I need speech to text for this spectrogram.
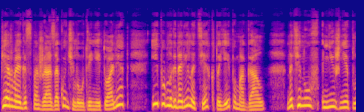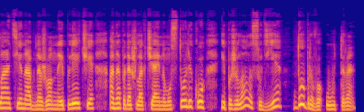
Первая госпожа закончила утренний туалет и поблагодарила тех, кто ей помогал. Натянув нижнее платье на обнаженные плечи, она подошла к чайному столику и пожелала судье доброго утра.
